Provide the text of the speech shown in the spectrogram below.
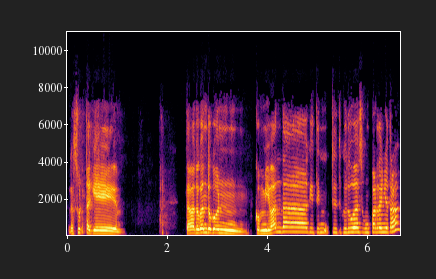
Resulta que estaba tocando con, mi banda que, tuve hace un par de años atrás.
